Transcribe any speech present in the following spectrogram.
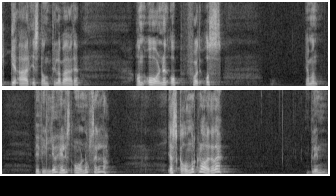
ikke er i stand til å bære. Han ordner opp for oss. Ja, men vi vil jo helst ordne opp selv, da. Jeg skal nok klare det. Blind.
